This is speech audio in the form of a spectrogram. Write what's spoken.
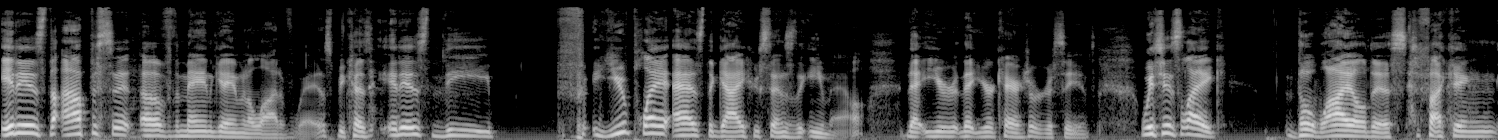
it is the opposite of the main game in a lot of ways because it is the f- you play as the guy who sends the email that your that your character receives, which is like the wildest fucking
